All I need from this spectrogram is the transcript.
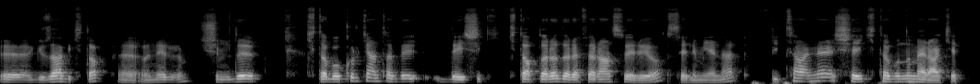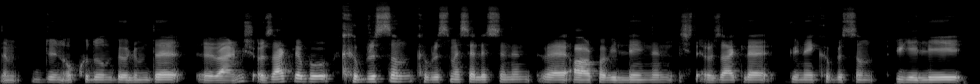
e, güzel bir kitap e, öneririm. Şimdi kitap okurken tabii değişik kitaplara da referans veriyor Selim Yener bir tane şey kitabını merak ettim. Dün okuduğum bölümde e, vermiş. Özellikle bu Kıbrıs'ın, Kıbrıs meselesinin ve Avrupa Birliği'nin işte özellikle Güney Kıbrıs'ın üyeliği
